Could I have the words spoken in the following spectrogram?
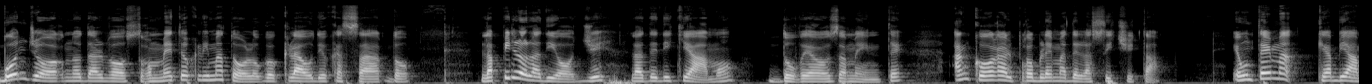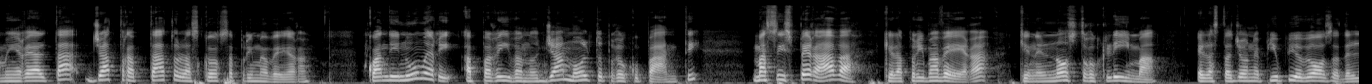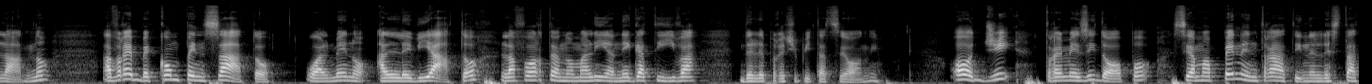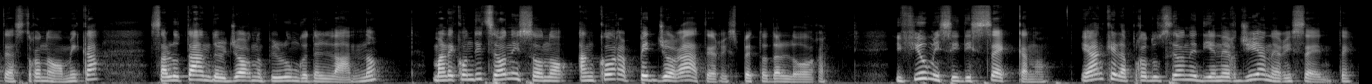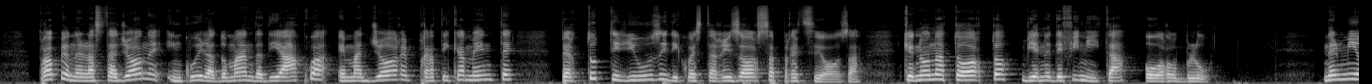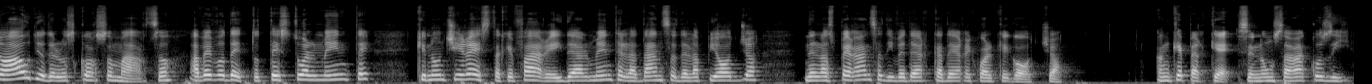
Buongiorno dal vostro meteoclimatologo Claudio Cassardo. La pillola di oggi la dedichiamo, doverosamente, ancora al problema della siccità. È un tema che abbiamo in realtà già trattato la scorsa primavera, quando i numeri apparivano già molto preoccupanti, ma si sperava che la primavera, che nel nostro clima è la stagione più piovosa dell'anno, avrebbe compensato o almeno alleviato la forte anomalia negativa delle precipitazioni. Oggi, tre mesi dopo, siamo appena entrati nell'estate astronomica, salutando il giorno più lungo dell'anno, ma le condizioni sono ancora peggiorate rispetto ad allora. I fiumi si disseccano e anche la produzione di energia ne risente, proprio nella stagione in cui la domanda di acqua è maggiore praticamente per tutti gli usi di questa risorsa preziosa, che non a torto viene definita oro blu. Nel mio audio dello scorso marzo avevo detto testualmente che non ci resta che fare idealmente la danza della pioggia nella speranza di veder cadere qualche goccia, anche perché se non sarà così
